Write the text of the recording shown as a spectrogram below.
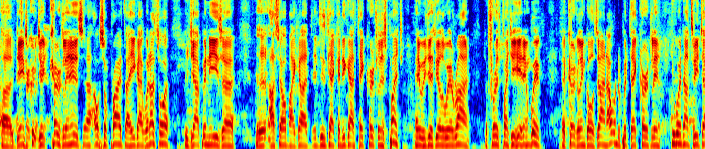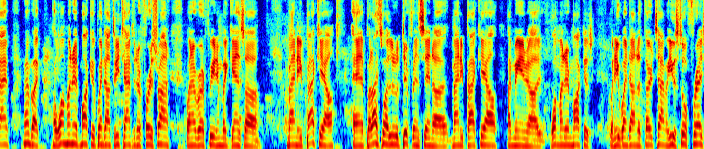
uh, James Kirkland, yeah. Kirkland is, uh, I was surprised that he got. When I saw the Japanese, uh, uh, I said, "Oh my God, this guy can these guys take Kirkland's punch?" And it was just the other way around. The first punch he hit him with, Kirkland goes down. I want to protect Kirkland. He went down three times. Remember, a Juan Manuel Marquez went down three times in the first round when I refereed him against uh, Manny Pacquiao. And but I saw a little difference in uh, Manny Pacquiao. I mean, uh, Juan Manuel Marquez when he went down the third time, he was still fresh.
